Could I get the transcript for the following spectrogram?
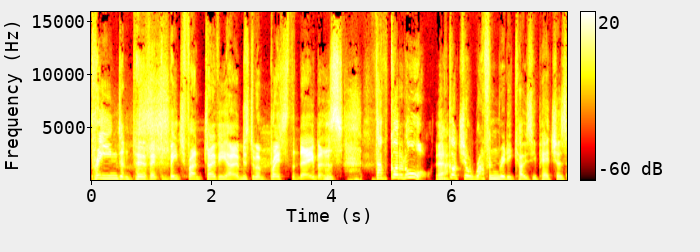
preened and perfect beachfront trophy homes to impress the neighbours. They've got it all. Yeah. You've got your rough and ready cozy patches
